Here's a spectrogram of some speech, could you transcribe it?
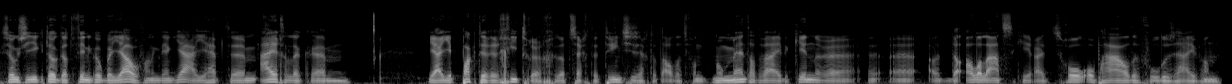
Zo zie ik het ook. Dat vind ik ook bij jou. Van ik denk, ja, je hebt ehm, eigenlijk, ehm, ja, je pakt de regie terug. Dat zegt de Trientje zegt dat altijd. Van het moment dat wij de kinderen eh, eh, de allerlaatste keer uit school ophaalden, voelde zij van,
